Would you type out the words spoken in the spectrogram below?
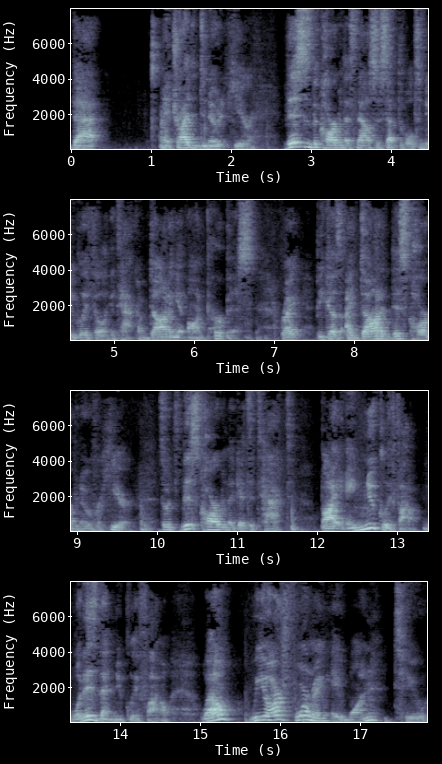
that, I tried to denote it here, this is the carbon that's now susceptible to nucleophilic attack. I'm dotting it on purpose, right? Because I dotted this carbon over here. So it's this carbon that gets attacked by a nucleophile. What is that nucleophile? Well, we are forming a one, two,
